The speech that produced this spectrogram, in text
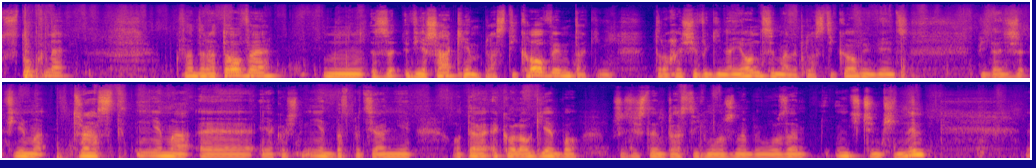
stuknę, kwadratowe, z wieszakiem plastikowym, takim trochę się wyginającym, ale plastikowym, więc widać, że firma Trust nie ma e, jakoś, nie dba specjalnie o tę ekologię, bo przecież ten plastik można było zamienić czymś innym. E,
